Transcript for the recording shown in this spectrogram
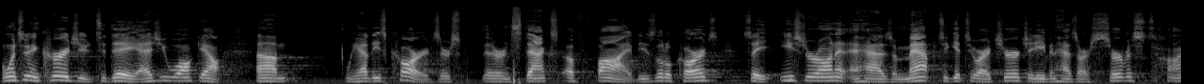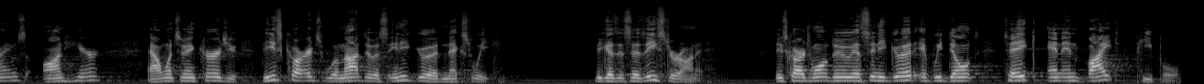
I want to encourage you today as you walk out. Um, we have these cards. There's, they're in stacks of five. These little cards say Easter on it. It has a map to get to our church. It even has our service times on here. I want to encourage you these cards will not do us any good next week because it says Easter on it. These cards won't do us any good if we don't take and invite people.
